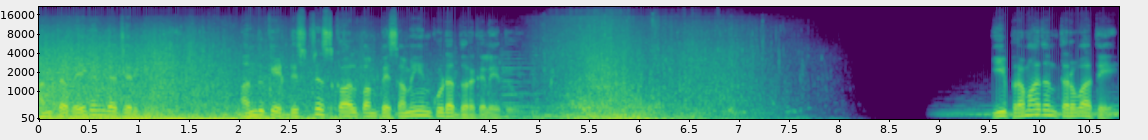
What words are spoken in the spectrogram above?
అంత వేగంగా జరిగింది. అందుకే డిస్ట్రెస్ కాల్ పంపే సమయం కూడా దొరకలేదు. ఈ ప్రమాదం తర్వాతే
